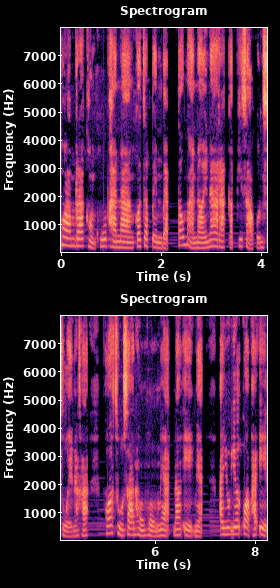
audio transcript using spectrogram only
ความรักของคู่พานางก็จะเป็นแบบเต้าหมาน้อยน่ารักกับพี่สาวคนสวยนะคะ เพราะสูซานหงหงเนี่ยนางเอกเนี่ยอายุเยอะกว่าพระเอก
